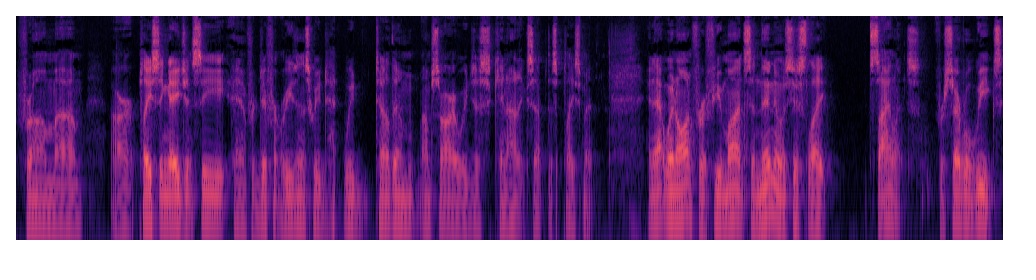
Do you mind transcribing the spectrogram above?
from um, our placing agency, and for different reasons, we'd we'd tell them, "I'm sorry, we just cannot accept this placement." And that went on for a few months, and then it was just like silence for several weeks.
